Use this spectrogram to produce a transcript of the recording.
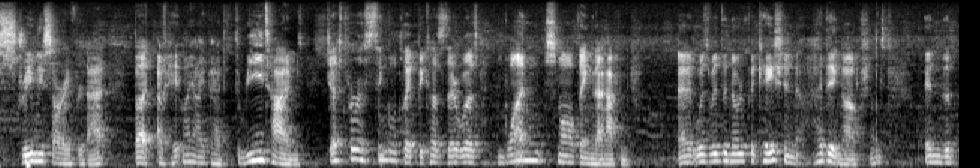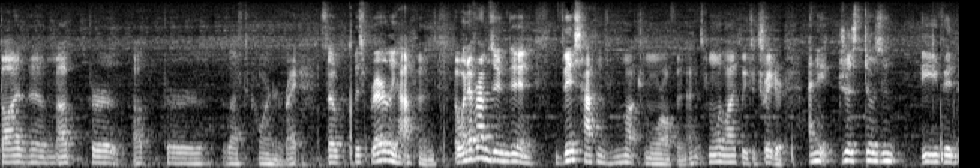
extremely sorry for that, but I've hit my iPad three times just for a single click because there was one small thing that happened, and it was with the notification heading options in the bottom upper, upper left corner, right? So this rarely happens, but whenever I'm zoomed in, this happens much more often, and it's more likely to trigger, and it just doesn't even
